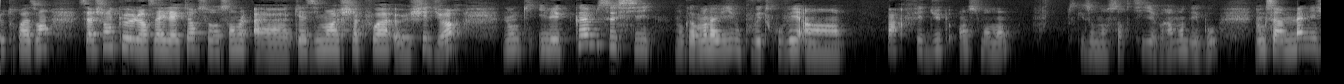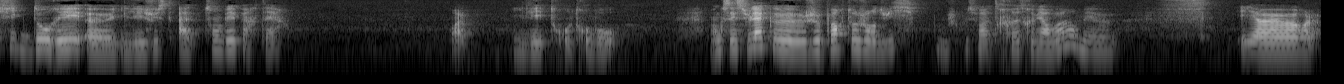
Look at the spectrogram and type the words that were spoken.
2-3 ans, sachant que leurs highlighters se ressemblent à, quasiment à chaque fois euh, chez Dior. Donc il est comme ceci. Donc à mon avis, vous pouvez trouver un parfait dupe en ce moment. Parce qu'ils en ont sorti vraiment des beaux. Donc c'est un magnifique doré. Euh, il est juste à tomber par terre. Voilà. Il est trop trop beau. Donc c'est celui-là que je porte aujourd'hui. Je ne sais pas si on va très très bien voir, mais... Euh, et euh, voilà,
